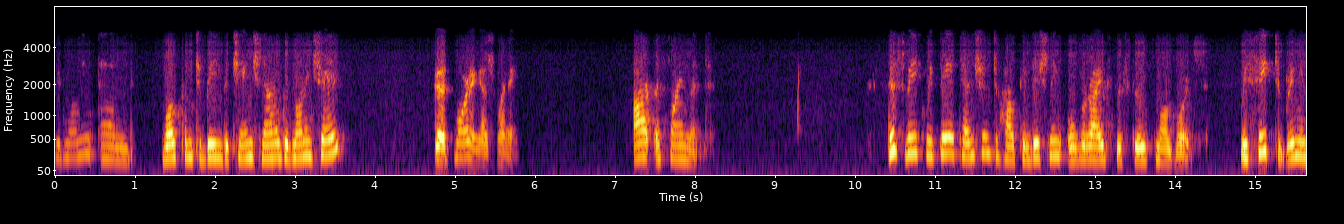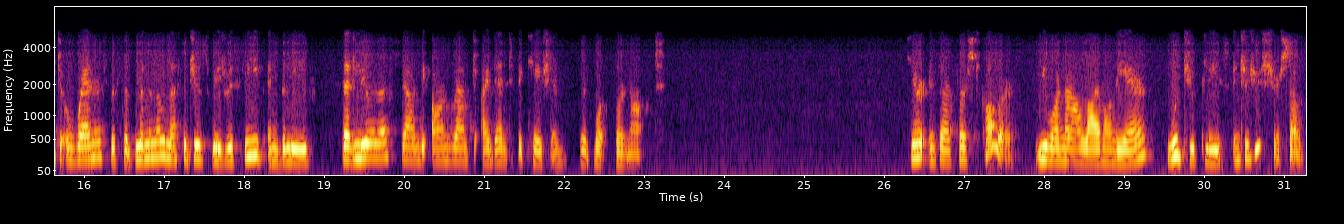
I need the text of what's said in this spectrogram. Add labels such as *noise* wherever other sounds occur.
Good morning and welcome to Being the Change Now. Good morning, Cheri. Good morning, Ashwini. Our assignment. This week we pay attention to how conditioning overrides the still small voice. We seek to bring into awareness the subliminal messages we receive and believe that lure us down the on ramp to identification with what we're not. Here is our first caller. You are now live on the air. Would you please introduce yourself?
